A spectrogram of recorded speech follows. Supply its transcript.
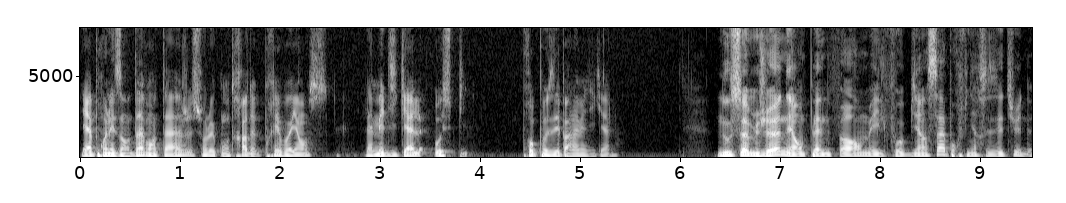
et apprenez-en davantage sur le contrat de prévoyance, la médicale HOSPI, proposé par la médicale. Nous sommes jeunes et en pleine forme et il faut bien ça pour finir ses études.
